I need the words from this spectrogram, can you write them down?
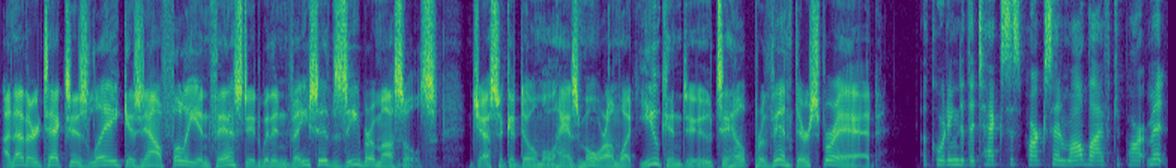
Another Texas lake is now fully infested with invasive zebra mussels. Jessica Domel has more on what you can do to help prevent their spread. According to the Texas Parks and Wildlife Department,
